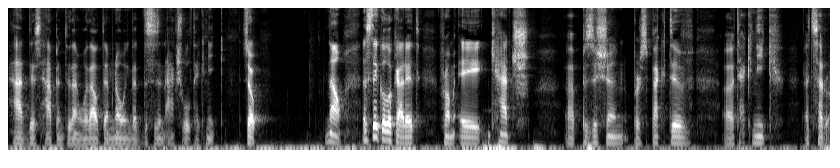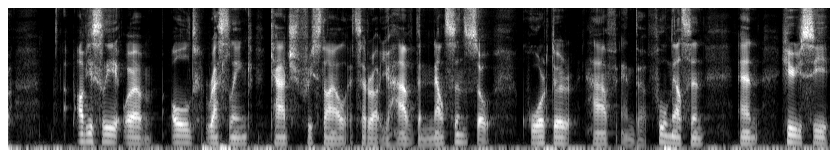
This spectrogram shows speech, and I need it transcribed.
had this happen to them without them knowing that this is an actual technique. So now let's take a look at it from a catch uh, position perspective, uh, technique, etc. Obviously, um, old wrestling, catch, freestyle, etc. You have the Nelsons, so quarter, half, and full Nelson. And here you see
